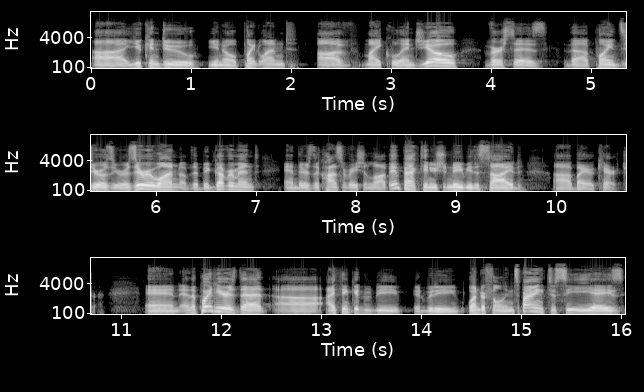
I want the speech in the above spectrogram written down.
Uh, you can do, you know, 0.1 of my cool NGO versus the 0.0001 of the big government, and there's the conservation law of impact, and you should maybe decide uh, by your character. And, and the point here is that uh, I think it would be it would be wonderful and inspiring to see EAs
